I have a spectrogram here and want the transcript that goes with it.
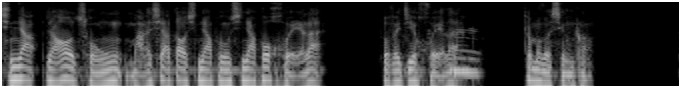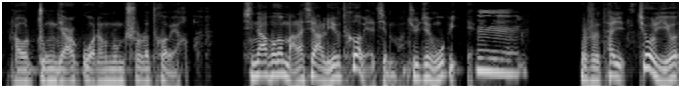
新加，然后从马来西亚到新加坡，从新加坡回来，坐飞机回来，嗯。这么个行程。然后中间过程中吃的特别好，新加坡跟马来西亚离得特别近嘛，距近无比，嗯，就是它就是一个，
